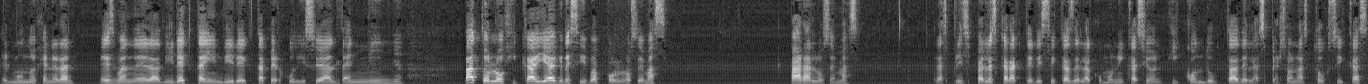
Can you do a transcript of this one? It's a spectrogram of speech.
el mundo en general. Es manera directa e indirecta, perjudicial, dañina, patológica y agresiva por los demás. Para los demás. Las principales características de la comunicación y conducta de las personas tóxicas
